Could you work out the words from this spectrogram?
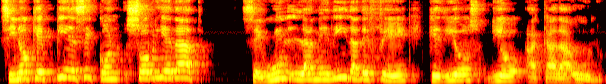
sino que piense con sobriedad, según la medida de fe que Dios dio a cada uno.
